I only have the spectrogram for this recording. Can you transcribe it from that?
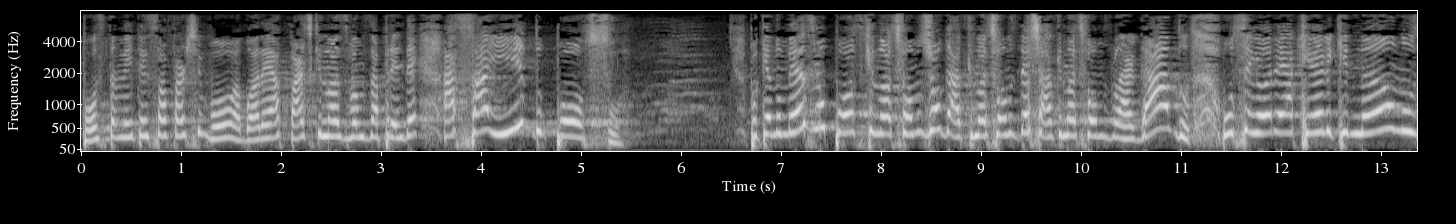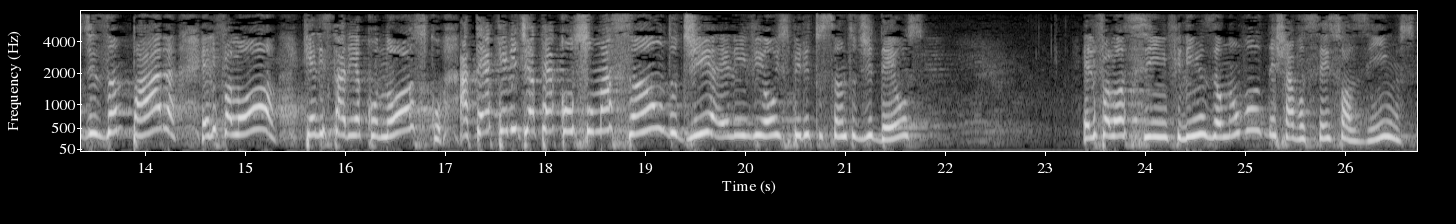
Poço também tem sua parte boa. Agora é a parte que nós vamos aprender a sair do poço. Porque no mesmo poço que nós fomos jogados, que nós fomos deixados, que nós fomos largados, o Senhor é aquele que não nos desampara. Ele falou que Ele estaria conosco até aquele dia, até a consumação do dia. Ele enviou o Espírito Santo de Deus. Ele falou assim, filhinhos, eu não vou deixar vocês sozinhos.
